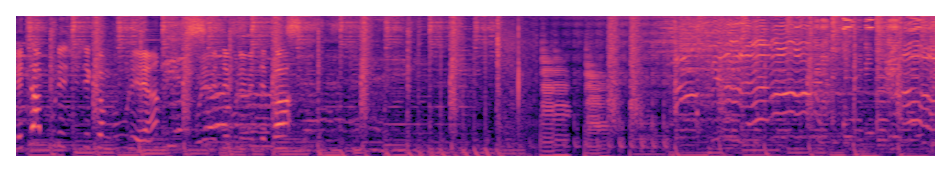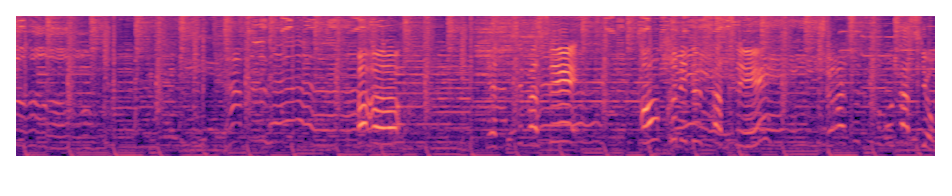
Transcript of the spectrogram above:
Les tapes, vous les utilisez comme vous voulez. Hein. Vous les mettez, vous les mettez pas. Oh oh Qu'est-ce qui s'est passé? Entre les deux chassés, je rajoute une rotation.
